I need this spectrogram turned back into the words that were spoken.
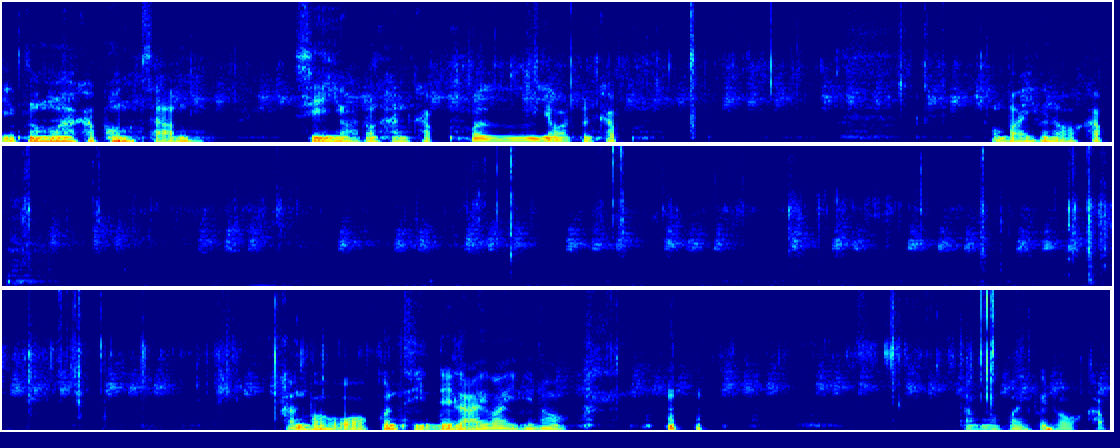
เก็บลงมาครับผมสามสี่หยอดต้องหันครับมือหยอดเป็นครับ เอาใบเป็นออกครับขันบอออกเพิ่นสีได้ร้ายไว้พี่น้องต้องเอาใบเป็นออกครับ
